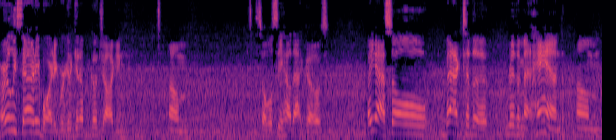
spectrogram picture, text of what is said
Early Saturday morning, we're gonna get up and go jogging. Um, so we'll see how that goes. But yeah, so back to the rhythm at hand. Um,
